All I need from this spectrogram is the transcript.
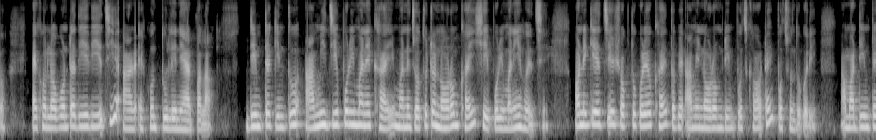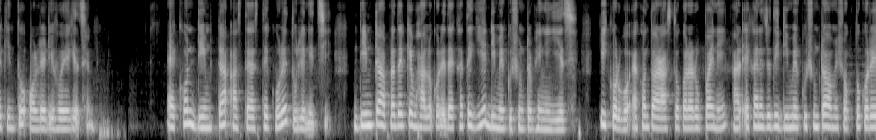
এখন লবণটা দিয়ে দিয়েছি আর এখন তুলে নেওয়ার পালা। ডিমটা কিন্তু আমি যে পরিমাণে খাই মানে যতটা নরম খাই, সেই পরিমাণেই হয়েছে। অনেকে চেয়ে শক্ত করেও খায়, তবে আমি নরম ডিম পোচ খাওয়াটাই পছন্দ করি। আমার ডিমটা কিন্তু অলরেডি হয়ে গেছে। এখন ডিমটা আস্তে আস্তে করে তুলে নিচ্ছি। ডিমটা আপনাদেরকে ভালো করে দেখাতে গিয়ে ডিমের কুসুমটা ভেঙে গিয়েছে। কি করব? এখন তো আর আস্ত করার উপায় নেই। আর এখানে যদি ডিমের কুসুমটাও আমি শক্ত করে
